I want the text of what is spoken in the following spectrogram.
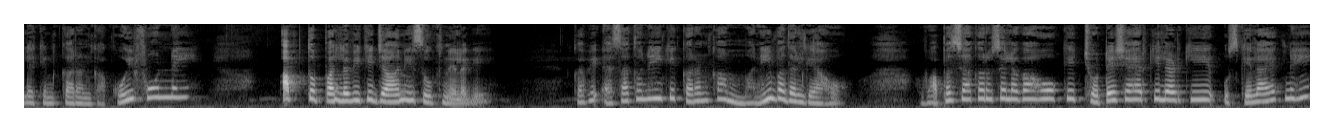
लेकिन करण का कोई फ़ोन नहीं। अब तो पल्लवी की जान ही सूखने लगी। कभी ऐसा तो नहीं कि करण का मन ही बदल गया हो। वापस जाकर उसे लगा हो कि छोटे शहर की लड़की उसके लायक नहीं?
